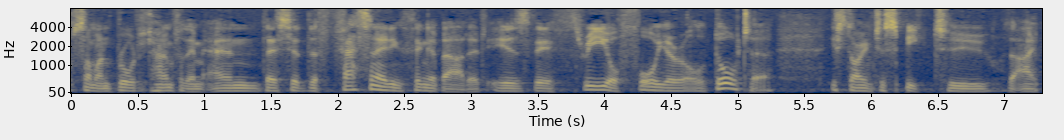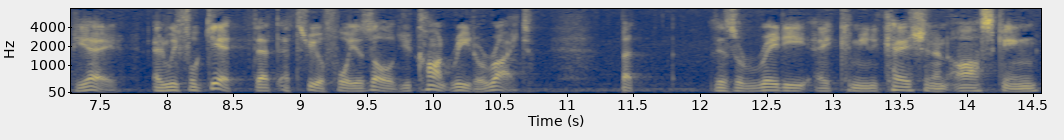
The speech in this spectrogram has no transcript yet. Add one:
Someone brought it home for them, and they said the fascinating thing about it is their three or four year old daughter is starting to speak to the IPA. And we forget that at three or four years old, you can't read or write. But there's already a communication and asking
